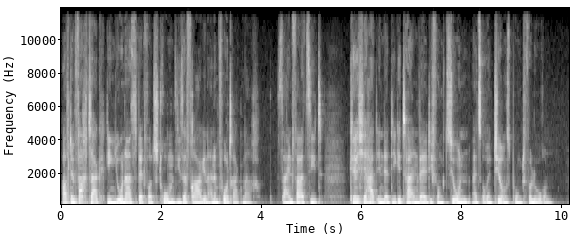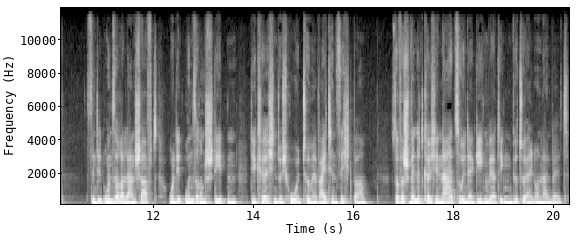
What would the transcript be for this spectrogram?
Auf dem Fachtag ging Jonas Bedford-Strom dieser Frage in einem Vortrag nach. Sein Fazit: Kirche hat in der digitalen Welt die Funktion als Orientierungspunkt verloren. Sind in unserer Landschaft und in unseren Städten die Kirchen durch hohe Türme weithin sichtbar, so verschwindet Kirche nahezu in der gegenwärtigen virtuellen Online-Welt.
